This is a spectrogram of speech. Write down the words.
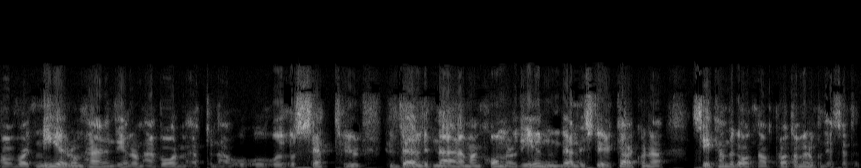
har varit med i de här, en del av de här valmötena och, och, och sett hur, hur, väldigt nära man kommer. Och det är en väldig styrka att kunna se kandidaterna och prata med dem på det sättet.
